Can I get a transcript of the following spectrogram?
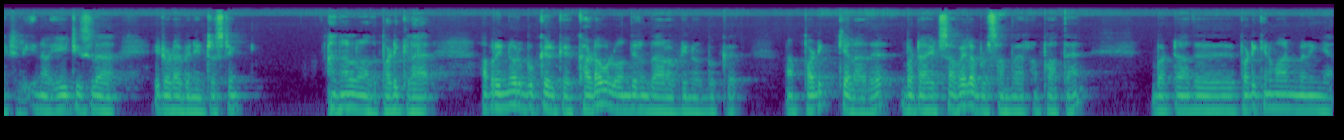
ஆக்சுவலி இன்னும் எயிட்டிஸில் it would have been interesting அதனால் நான் அது படிக்கலை. அப்புறம் இன்னொரு புக்கு இருக்குது கடவுள் வந்திருந்தார் அப்படின்னு ஒரு புக்கு நான் படிக்கலை அது பட் இட்ஸ் அவைலபிள் சம்வேர் நான் பார்த்தேன். பட் அது படிக்கணுமான்னு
